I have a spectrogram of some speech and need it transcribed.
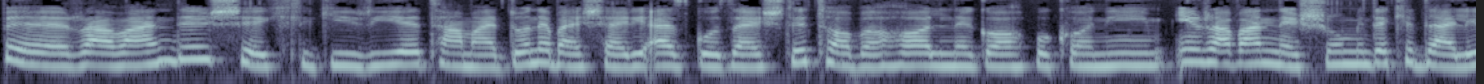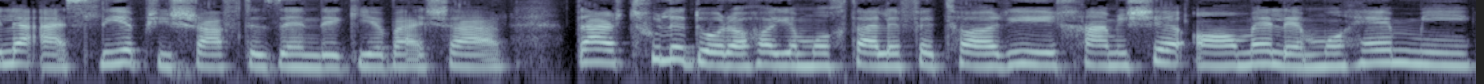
به روند شکلگیری تمدن بشری از گذشته تا به حال نگاه بکنیم این روند نشون میده که دلیل اصلی پیشرفت زندگی بشر در طول دوره های مختلف تاریخ همیشه عامل مهمی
